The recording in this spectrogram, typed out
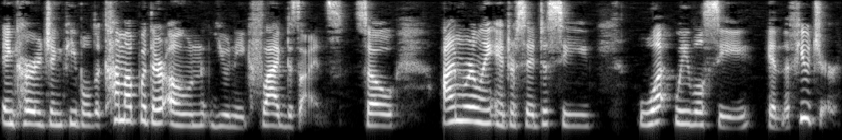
encouraging people to come up with their own unique flag designs. So I'm really interested to see what we will see in the future.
